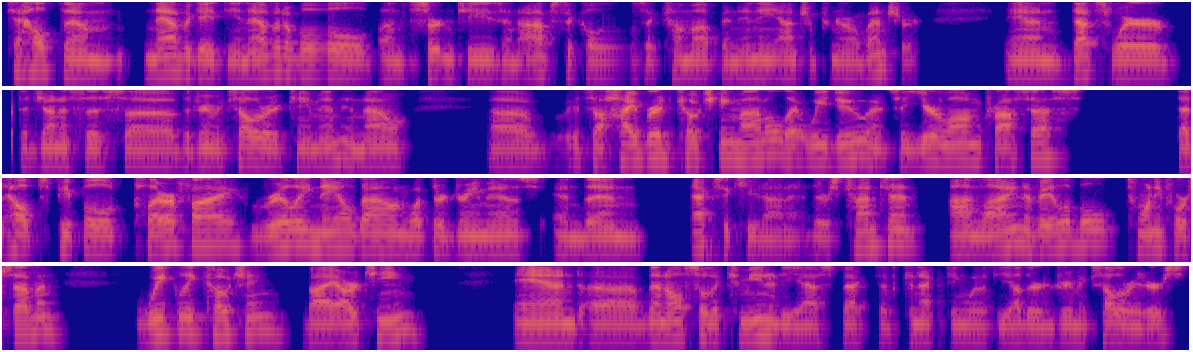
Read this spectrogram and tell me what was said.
to help them navigate the inevitable uncertainties and obstacles that come up in any entrepreneurial venture? And that's where the genesis of the Dream Accelerator came in. And now uh, it's a hybrid coaching model that we do. And it's a year long process that helps people clarify, really nail down what their dream is, and then execute on it. There's content online available 24 7, weekly coaching by our team, and uh, then also the community aspect of connecting with the other Dream Accelerators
